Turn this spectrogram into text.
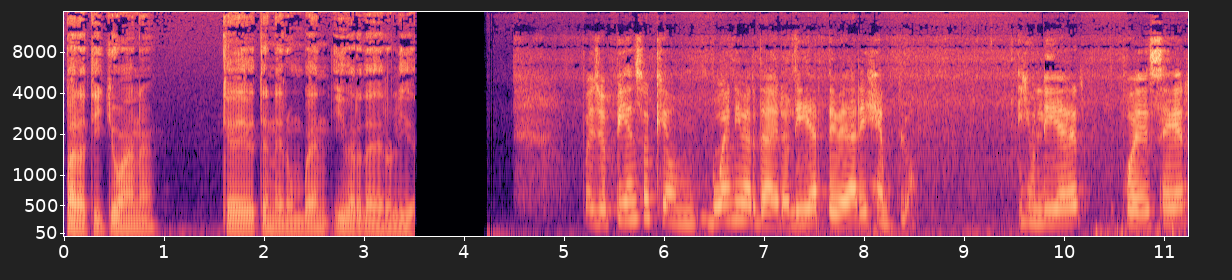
Para ti, Joana, ¿qué debe tener un buen y verdadero líder? Pues yo pienso que un buen y verdadero líder debe dar ejemplo. Y un líder puede ser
